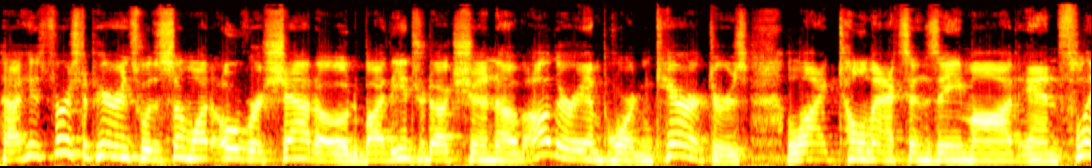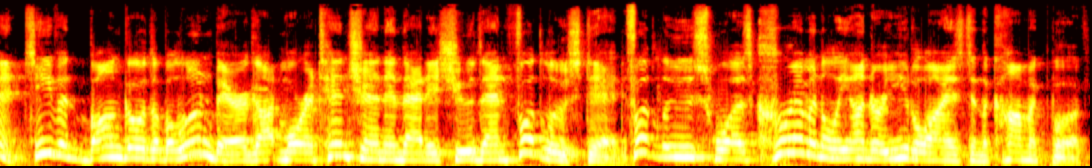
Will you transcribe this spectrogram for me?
Uh, his first appearance was somewhat overshadowed by the introduction of other important characters like Tomax and Xamot and Flint. Even Bongo the Balloon Bear got more attention in that issue than Footloose did. Footloose was criminally underutilized in the comic book.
